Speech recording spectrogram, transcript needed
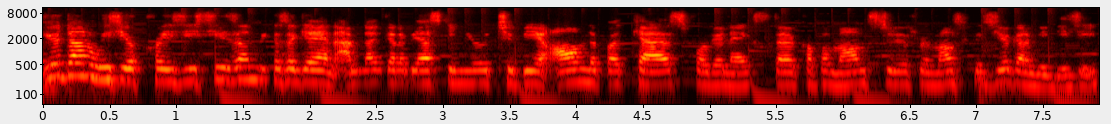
you're done with your crazy season. Because again, I'm not going to be asking you to be on the podcast for the next uh, couple months, two to three months, because you're going to be busy.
